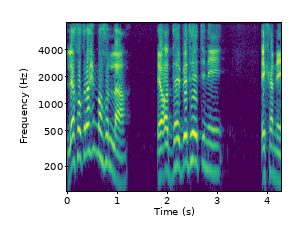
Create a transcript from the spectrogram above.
লেখক রাহিমাহুল্লাহ এ অধ্যায় বেঁধে তিনি এখানে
